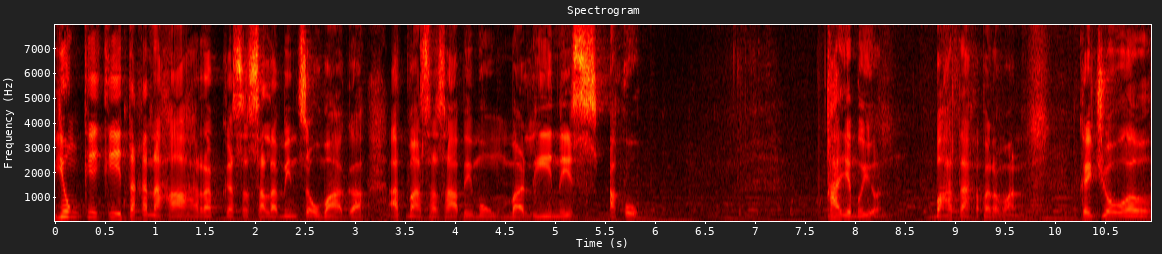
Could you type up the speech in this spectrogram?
Yung kikita ka na haharap ka sa salamin sa umaga at masasabi mong malinis ako. Kaya mo yon. Bata ka pa naman. Kay Joel,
